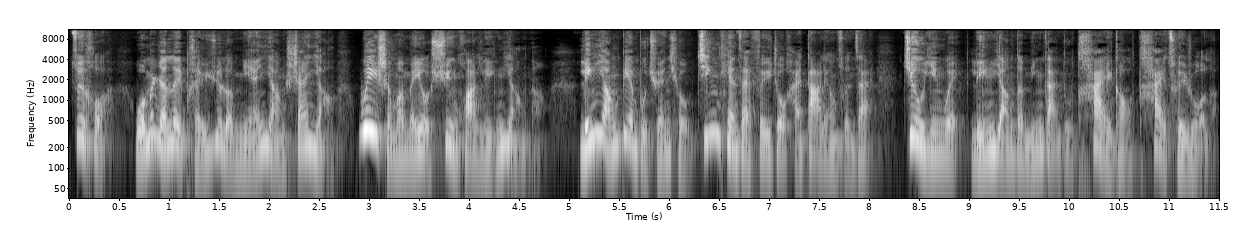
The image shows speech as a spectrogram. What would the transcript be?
最后啊，我们人类培育了绵羊、山羊，为什么没有驯化羚羊呢？羚羊遍布全球，今天在非洲还大量存在，就因为羚羊的敏感度太高、太脆弱了，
